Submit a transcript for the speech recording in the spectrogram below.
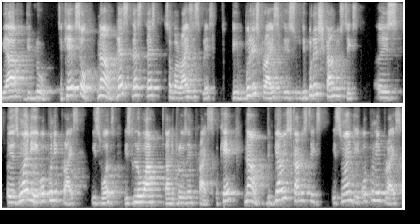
We have the low. Okay, so now let's let's let's summarize this place. The bullish price is the bullish candlesticks is, is when the opening price is what is lower than the closing price. Okay. Now the bearish candlesticks is when the opening price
